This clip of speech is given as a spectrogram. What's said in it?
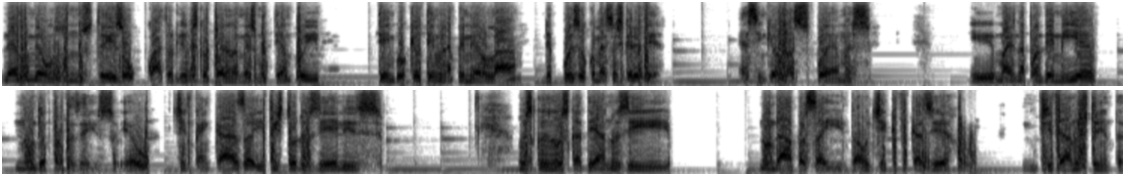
levo meus uns três ou quatro livros que eu estou lendo ao mesmo tempo e tem, o que eu terminar primeiro lá, depois eu começo a escrever. É assim que eu faço os poemas. E, mas na pandemia não deu para fazer isso. Eu tinha que ficar em casa e fiz todos eles nos, nos cadernos e não dava para sair. Então eu tinha que fazer, se virar nos 30.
